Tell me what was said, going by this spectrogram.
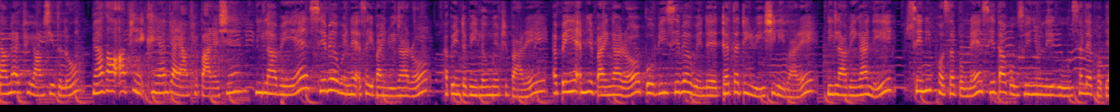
ရောင်နဲ့အဖြူရောင်ရှိသလိုများသောအားဖြင့်ခရမ်းပြရောင်ဖြစ်ပါတယ်ရှင်။နီလာပင်ရဲ့ဆေးဘက်ဝင်တဲ့အစိတ်ပိုင်းတွေကတော့အပင်တစ်ပင်လုံးပဲဖြစ်ပါတယ်။အပင်ရဲ့အမြင့်ပိုင်းကတော့ပိုပြီးဆေးဘက်ဝင်တဲ့ဓာတ်သက်တိတွေရှိနေပါတယ်။နီလာပင်ကနေဆေးနီးဖော်ဆက်ပုံနဲ့ဆေးတောက်ပုံဆွေးညွှန်းလေးကိုဆက်လက်ဖော်ပြ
